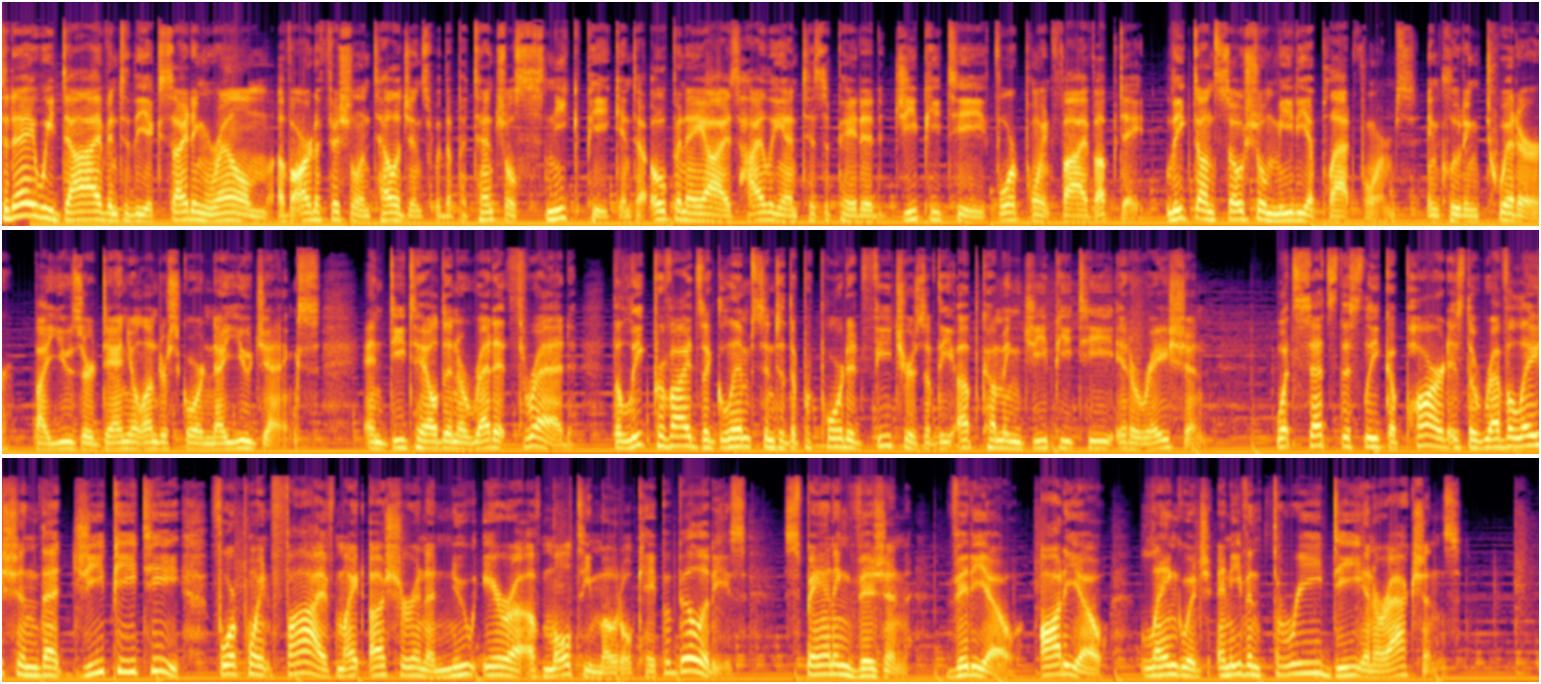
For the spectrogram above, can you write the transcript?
Today, we dive into the exciting realm of artificial intelligence with a potential sneak peek into OpenAI's highly anticipated GPT 4.5 update, leaked on social media platforms, including Twitter by user Daniel underscore Nayujanks, and detailed in a Reddit thread. The leak provides a glimpse into the purported features of the upcoming GPT iteration. What sets this leak apart is the revelation that GPT 4.5 might usher in a new era of multimodal capabilities spanning vision, video, audio, language, and even 3D interactions.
